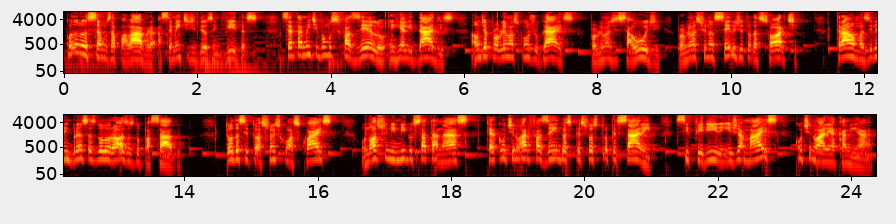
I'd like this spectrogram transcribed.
Quando lançamos a palavra, a semente de Deus em vidas, certamente vamos fazê-lo em realidades onde há problemas conjugais, problemas de saúde, problemas financeiros de toda sorte, traumas e lembranças dolorosas do passado. Todas situações com as quais o nosso inimigo Satanás quer continuar fazendo as pessoas tropeçarem, se ferirem e jamais continuarem a caminhar.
